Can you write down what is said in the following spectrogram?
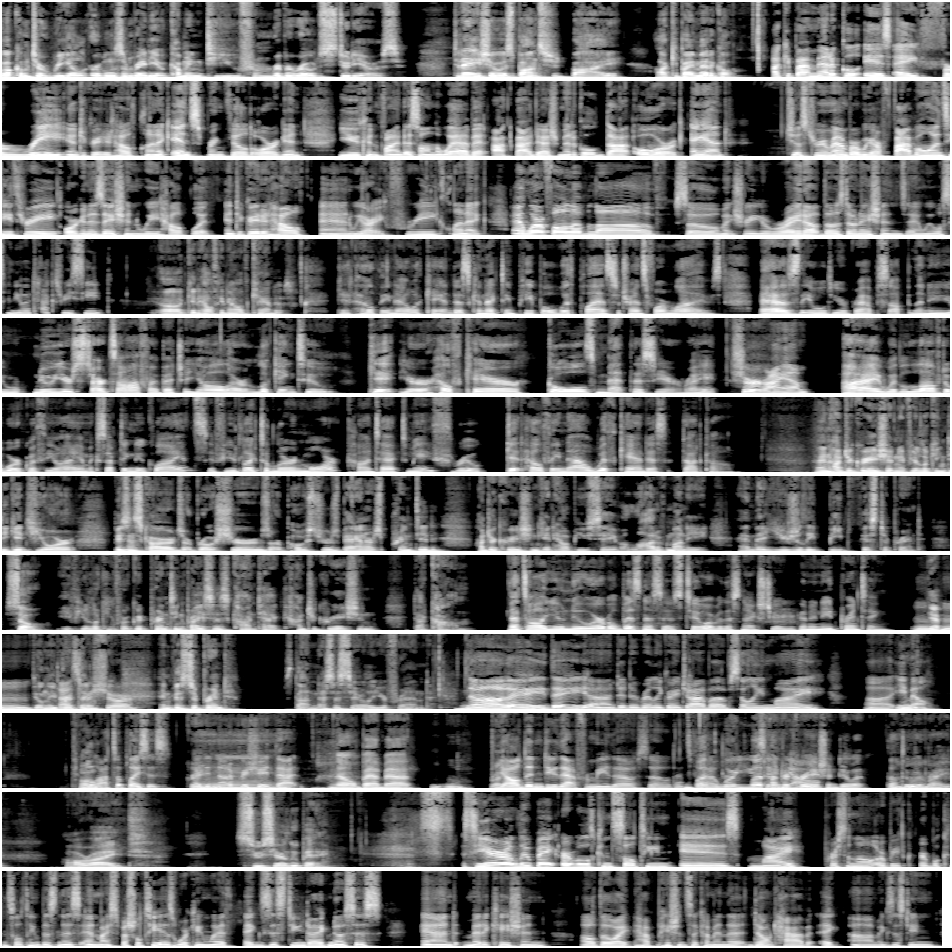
Welcome to Real Herbalism Radio, coming to you from River Road Studios. Today's show is sponsored by Occupy Medical. Occupy Medical is a free integrated health clinic in Springfield, Oregon. You can find us on the web at occupy-medical.org. And just remember, we are a 501c3 organization. We help with integrated health and we are a free clinic and we're full of love. So make sure you write out those donations and we will send you a tax receipt. Uh, get healthy now with Candace. Get healthy now with Candace, connecting people with plants to transform lives. As the old year wraps up and the new year, new year starts off, I bet you y'all are looking to get your healthcare goals met this year, right? Sure, I am. I would love to work with you. I am accepting new clients. If you'd like to learn more, contact me through gethealthynowwithcandace.com. And Hunter Creation, if you're looking to get your business cards or brochures or posters, banners printed, Hunter Creation can help you save a lot of money and they usually beat Vista Print. So if you're looking for good printing prices, contact huntercreation.com. That's all you new herbal businesses too over this next year. You're going to need printing. Yep, Mhm. you'll need That's printing. for sure. And Vista Print, it's not necessarily your friend. No, they they uh, did a really great job of selling my uh, email to Oh. lots of places. I did not appreciate that. No, bad, bad. Right. Y'all didn't do that for me though, so that's why Let- we're using Let Hunter y'all. Creation do it. They'll do it Mhm. right. All right. Sue Sierra Lupe. Sierra Lupe Herbal Consulting is my personal herbal consulting business, and my specialty is working with existing diagnosis and medication. Although I have patients that come in that don't have eh, um, existing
